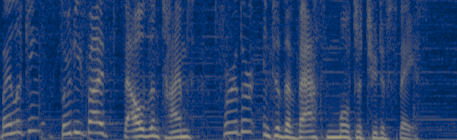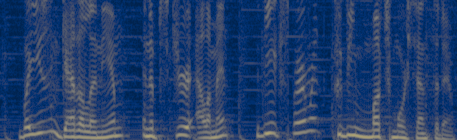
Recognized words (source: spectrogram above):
by looking 35,000 times further into the vast multitude of space. By using gadolinium, an obscure element, the experiment could be much more sensitive.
